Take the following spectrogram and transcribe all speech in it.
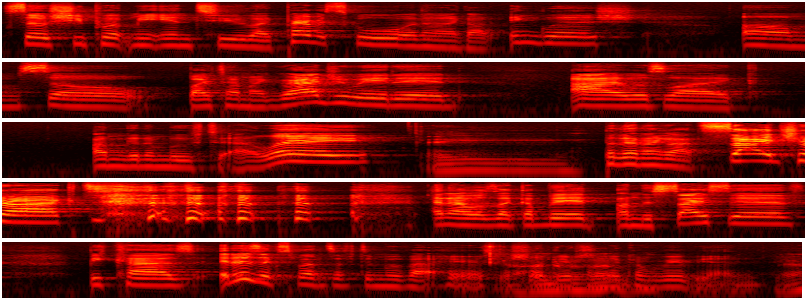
So she put me into like private school, and then I got English. Um, so by the time I graduated, I was like, I'm gonna move to LA. Hey, But then I got sidetracked. and I was like a bit undecisive because it is expensive to move out here, especially if you're from the Caribbean. Yeah.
